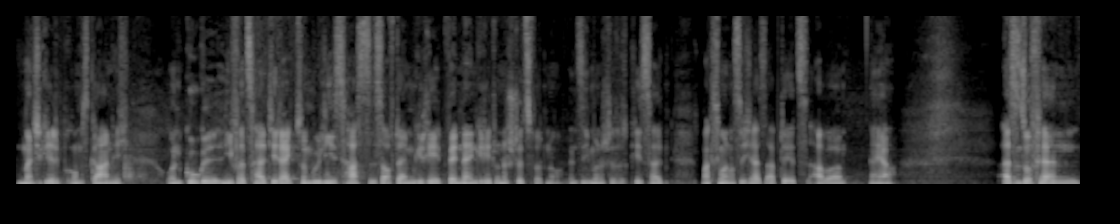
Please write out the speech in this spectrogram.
Manche Geräte bekommen es gar nicht. Und Google liefert es halt direkt zum Release, hast es auf deinem Gerät, wenn dein Gerät unterstützt wird noch. Wenn es nicht mehr unterstützt wird, kriegst du halt maximal noch Sicherheitsupdates, aber naja. Also insofern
